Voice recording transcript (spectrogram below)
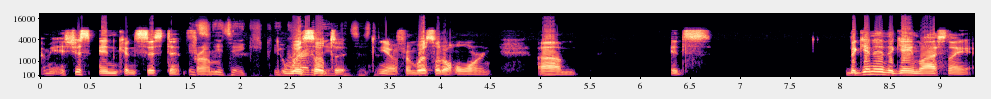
I mean it's just inconsistent It's, from it's whistle to you know from whistle to horn. Um, it's beginning of the game last night,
